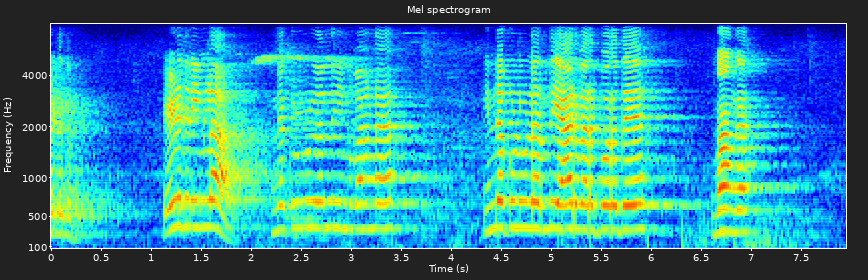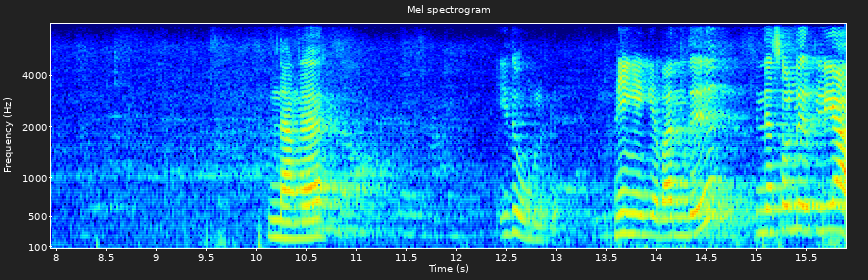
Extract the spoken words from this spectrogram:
எழுதணும். எழுதுறீங்களா இந்த குழுவிலேருந்து இருந்து வாங்க. இந்த குழுவுல இருந்து யார் வர வாங்க. இந்தாங்க. இது உங்களுக்கு. நீங்கள் இங்கே வந்து இந்த சொல்லு இருக்கு இல்லையா?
